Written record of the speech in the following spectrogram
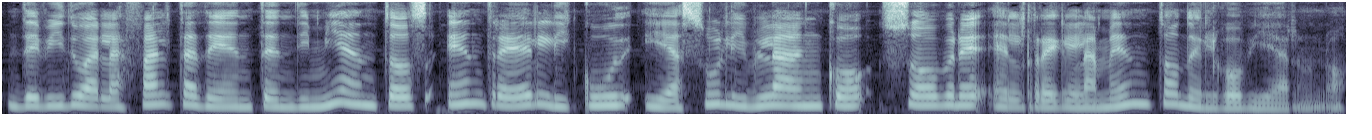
debido a la falta de entendimientos entre el Likud y Azul y Blanco sobre el reglamento del gobierno.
